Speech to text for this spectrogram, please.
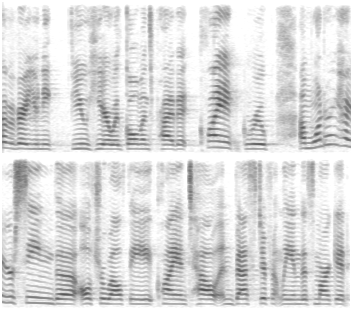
have a very unique view here with Goldman's private client group. I'm wondering how you're seeing the ultra wealthy clientele invest differently in this market,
